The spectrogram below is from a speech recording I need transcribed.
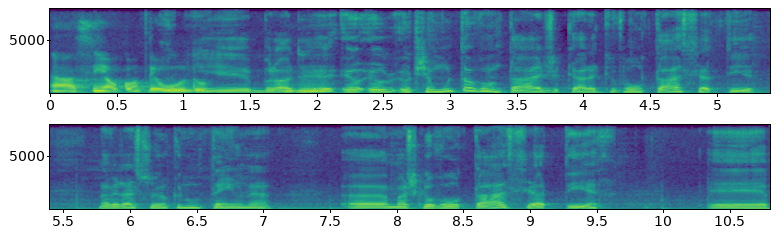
Ah, sim, é o conteúdo. E, brother, eu, eu, eu tinha muita vontade, cara, que voltasse a ter. Na verdade, sou eu que não tenho, né? Ah, mas que eu voltasse a ter é,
